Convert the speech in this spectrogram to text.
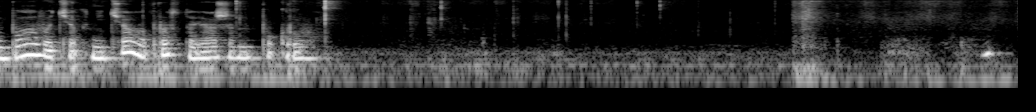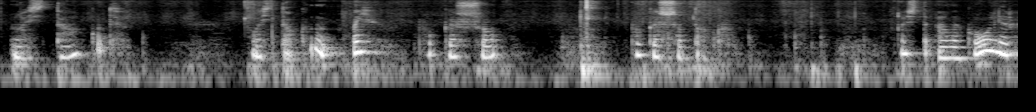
убавочок, нічого, просто в'яжемо по кругу. Ось так от. Ось так. Ну, ой, поки що, поки що так. Бачите, але колір,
